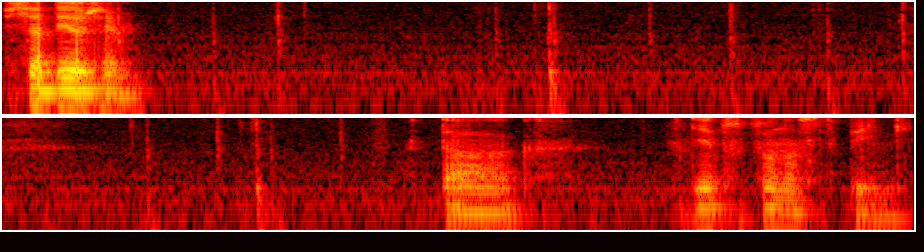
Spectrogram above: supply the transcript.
Все, бежим. Так. Где тут у нас ступеньки?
